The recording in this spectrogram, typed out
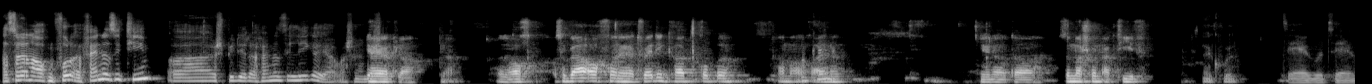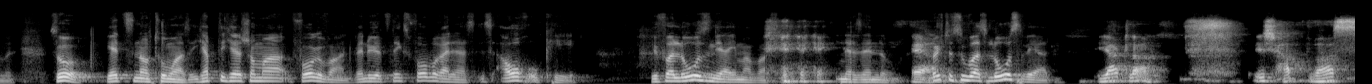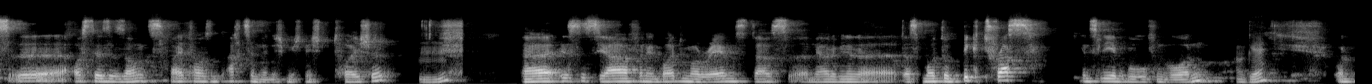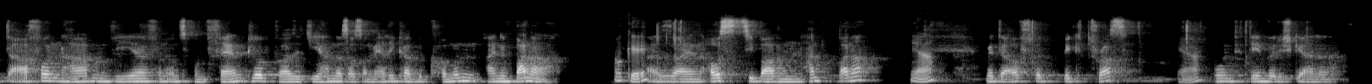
Hast du dann auch ein Full- äh, Fantasy-Team? Äh, spielt ihr da Fantasy-Liga? Ja, wahrscheinlich. Ja, ja, klar. Ja. Also auch, sogar auch von der Trading Card Gruppe haben wir auch Okay. eine. Genau, da sind wir schon aktiv. Sehr cool. Sehr gut, sehr gut. So, jetzt noch Thomas. Ich habe dich ja schon mal vorgewarnt. Wenn du jetzt nichts vorbereitet hast, ist auch okay. Wir verlosen ja immer was in der Sendung. Ja. Möchtest du was loswerden? Ja, klar. Ich habe was äh, aus der Saison 2018, wenn ich mich nicht täusche. Mhm. Da ist es ja von den Baltimore Ravens das äh, mehr oder weniger äh, das Motto Big Trust ins Leben gerufen worden. Okay. Und davon haben wir von unserem Fanclub, quasi die haben das aus Amerika bekommen, einen Banner, Okay. also einen ausziehbaren Handbanner Ja. mit der Aufschrift Big Trust. Ja. Und den würde ich gerne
